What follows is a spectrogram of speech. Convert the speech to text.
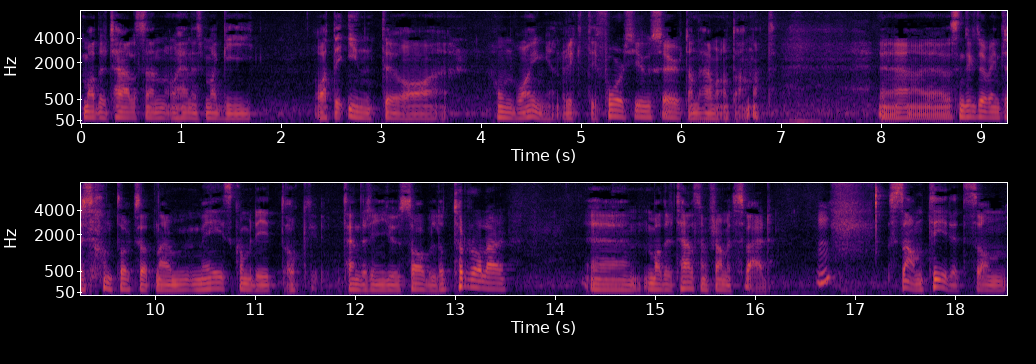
Mother Talcin och hennes magi. Och att det inte var, hon var ingen riktig force user utan det här var något annat. Eh, sen tyckte jag det var intressant också att när Mace kommer dit och tänder sin ljussabel då trollar eh, Mother Talcin fram ett svärd. Samtidigt som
